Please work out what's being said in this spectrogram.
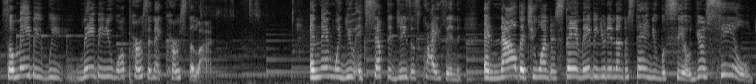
So maybe we maybe you were a person that cursed a lot. And then when you accepted Jesus Christ and and now that you understand, maybe you didn't understand you were sealed. You're sealed.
